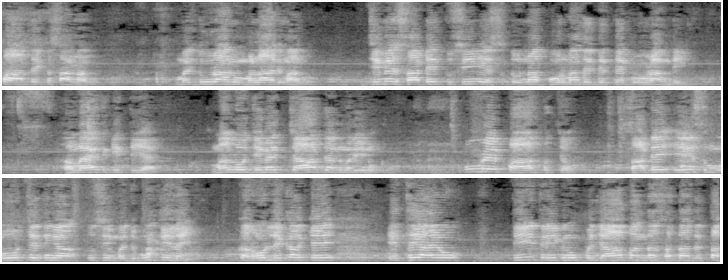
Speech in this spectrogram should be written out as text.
ਭਾਰਤ ਦੇ ਕਿਸਾਨਾਂ ਨੂੰ ਮਜ਼ਦੂਰਾਂ ਨੂੰ, ਮੁਲਾਜ਼ਮਾਂ ਨੂੰ, ਜਿਵੇਂ ਸਾਡੇ ਤੁਸੀਂ ਇਸ ਦੋਨਾਂ ਫੋਰਮਾਂ ਦੇ ਦਿੱਤੇ ਪ੍ਰੋਗਰਾਮ ਦੀ ਹਮਾਇਤ ਕੀਤੀ ਹੈ। ਮੰਨ ਲਓ ਜਿਵੇਂ 4 ਜਨਵਰੀ ਨੂੰ ਪੂਰੇ ਭਾਰਤ 'ਚ ਸਾਡੇ ਇਸ ਮੋਰਚੇ ਦੀਆਂ ਤੁਸੀਂ ਮਜ਼ਬੂਤੀ ਲਈ ਘਰੋਂ ਨਿਕਲ ਕੇ ਇੱਥੇ ਆਇਓ 30 ਤਰੀਕ ਨੂੰ ਪੰਜਾਬ ਬੰਦ ਦਾ ਸੱਦਾ ਦਿੱਤਾ।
